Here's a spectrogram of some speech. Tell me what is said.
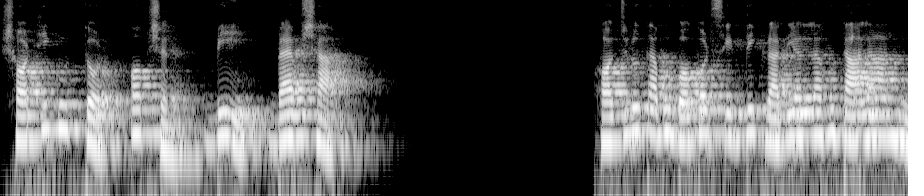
সঠিক উত্তর, অপশন বি ব্যবসা। হজরত আবু বকর সিদ্দিক রাদিয়াল্লাহু তালা আনহু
